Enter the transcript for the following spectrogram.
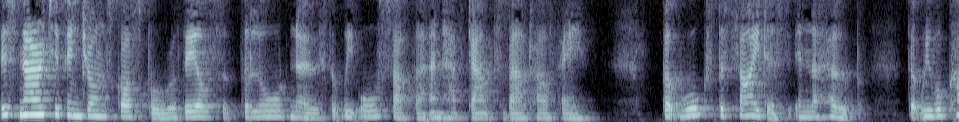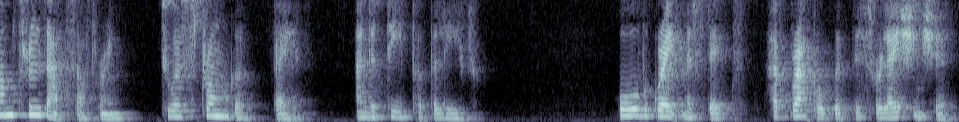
This narrative in John's Gospel reveals that the Lord knows that we all suffer and have doubts about our faith, but walks beside us in the hope that we will come through that suffering to a stronger faith and a deeper belief. All the great mystics have grappled with this relationship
